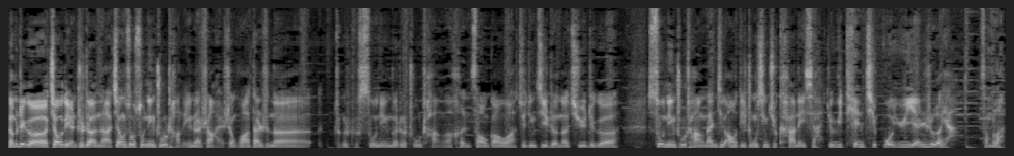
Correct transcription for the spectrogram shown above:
那么这个焦点之战呢，江苏苏宁主场迎战上海申花，但是呢，这个苏宁的这个主场啊很糟糕啊。最近记者呢去这个苏宁主场南京奥迪中心去看了一下，由于天气过于炎热呀，怎么了？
